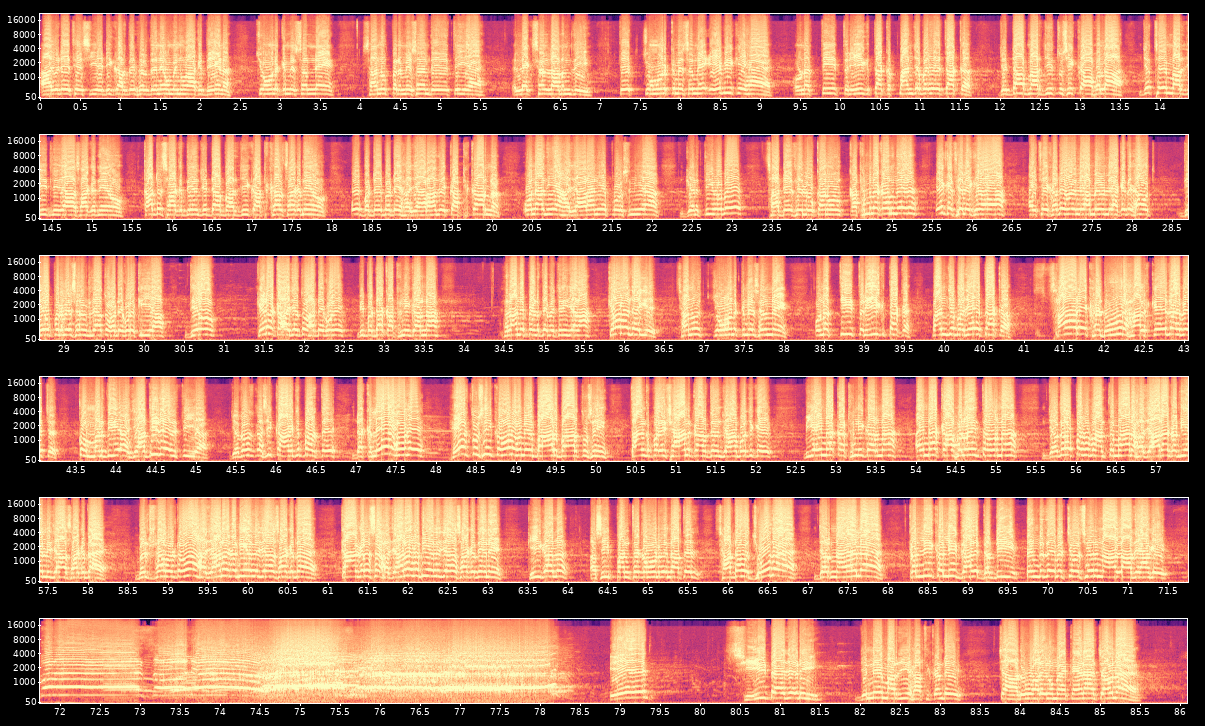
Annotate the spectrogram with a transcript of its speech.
ਆ ਜਿਹੜੇ ਇੱਥੇ ਸੀਆਈਡੀ ਕਰਦੇ ਫਿਰਦੇ ਨੇ, ਉਹ ਮੈਨੂੰ ਆ ਕੇ ਦੇਣ। ਚੋਣ ਕਮਿਸ਼ਨ ਨੇ ਸਾਨੂੰ ਪਰਮਿਸ਼ਨ ਦੇ ਦਿੱਤੀ ਹੈ ਇਲੈਕਸ਼ਨ ਲੜਨ ਦੀ। ਤੇ ਚੋਣ ਕਮਿਸ਼ਨ ਨੇ ਇਹ ਵੀ ਕਿਹਾ ਹੈ 29 ਤਰੀਕ ਤੱਕ 5 ਵਜੇ ਤੱਕ, ਜਿੱਡਾ ਮਰਜ਼ੀ ਤੁਸੀਂ ਕਾਫਲਾ ਜਿੱਥੇ ਮਰਜ਼ੀ ਲਿਜਾ ਸਕਦੇ ਹੋ, ਕੱਢ ਸਕਦੇ ਹੋ, ਜਿੱਡਾ ਮਰਜ਼ੀ ਇਕੱਠ ਕਰ ਸਕਦੇ ਹੋ ਉਹ ਵੱਡੇ ਵੱਡੇ ਹਜ਼ਾਰਾਂ ਦੇ ਇਕੱਠ ਕਰਨ, ਉਹਨਾਂ ਦੀਆਂ ਹਜ਼ਾਰਾਂ ਦੀਆਂ ਪੁਲਿਸ ਦੀਆਂ ਗਿਣਤੀ ਹੋਵੇ, ਸਾਡੇ ਇੱਥੇ ਲੋਕਾਂ ਨੂੰ ਇਕੱਠ ਨਾ ਕਰਨ ਦੇਣ। ਇਹ ਕਿੱਥੇ ਲਿਖਿਆ ਹੋਇਆ? ਇੱਥੇ ਖੜੇ ਹੋਣੇ ਲਿਆ ਮੈਨੂੰ ਲਿਆ ਕੇ ਦਿਖਾਓ। ਦਿਓ ਪਰਮਿਸ਼ਨ ਲਿਆ ਤੁਹਾਡੇ ਕੋਲ ਕੀ ਆ? ਦਿਓ। ਕਿਹੜਾ ਕਾਗਜ਼ ਹੈ ਤੁਹਾਡੇ ਕੋਲੇ ਵੀ ਵੱਡਾ ਇਕੱਠ ਨਹੀਂ ਕਰਨਾ? ਫਲਾਣੇ ਪਿੰਡ ਦੇ ਵਿੱਚ ਨਹੀਂ ਜਾਣਾ। ਕਿਉਂ ਨਾ ਜਾਈਏ? ਸਾਨੂੰ ਚੋਣ ਕਮਿਸ਼ਨ ਨੇ 29 ਤਰੀਕ ਤੱਕ 5 ਵਜੇ ਤੱਕ ਸਾਰੇ ਖੰਡੂਰ ਹਲਕੇ ਦੇ ਵਿੱਚ ਘੁੰਮਣ ਦੀ ਆਜ਼ਾਦੀ ਦੇ ਦਿੱਤੀ ਆ। ਜਦੋਂ ਅਸੀਂ ਕਾਗਜ਼ ਭਰਤੇ ਡਿਕਲੇਅਰ ਹੋ ਗਏ। ਫਿਰ ਤੁਸੀਂ ਕੌਣ ਹੁੰਦੇ ਹੋ? ਬਾਰ-ਬਾਰ ਤੁਸੀਂ ਤੰਗ ਪਰੇਸ਼ਾਨ ਕਰਦੇ ਹੋ ਜਾਂ ਬੁੱਝ ਕੇ ਵੀ ਇੰਨਾ ਇਕੱਠ ਨਹੀਂ ਕਰਨਾ, ਇੰਨਾ ਕਾਫਲਾ ਨਹੀਂ ਤੋੜਨਾ। ਜਦੋਂ ਭਗਵੰਤ ਮਾਨ ਹਜ਼ਾਰਾਂ ਗੱਡੀਆਂ ਲਿਜਾ ਸਕਦਾ ਹੈ ਬਿਲਸਾ ਬਲਟੋਆ ਹਜ਼ਾਰਾਂ ਗੱਡੀਆਂ ਲਿਜਾ ਸਕਦਾ ਹੈ, ਕਾਂਗਰਸ ਹਜ਼ਾਰਾਂ ਗੱਡੀਆਂ ਲਿਜਾ ਸਕਦੇ ਨੇ। ਕੀ ਗੱਲ? ਅਸੀਂ ਪੰਥਕ ਹੋਣ ਦੇ ਨਾਤੇ ਸਾਡਾ ਉਹ ਯੋਧਾ ਹੈ, ਜਰਨੈਲ ਹੈ ਕੱਲੀ ਕੱਲੀ ਗੱਲ ਗੱਡੀ ਪਿੰਡ ਦੇ ਵਿੱਚੋਂ ਅਸੀਂ ਉਹਨੂੰ ਨਾਲ ਲਾ ਦੇਾਂਗੇ ਬੋਲੇ ਸੋਨਿਆ ਇਹ ਸੀਟ ਹੈ ਜਿਹੜੀ, ਜਿੰਨੇ ਮਰਜ਼ੀ ਹੱਥ ਕੰਡੇ ਝਾੜੂ ਵਾਲੇ ਨੂੰ ਮੈਂ ਕਹਿਣਾ ਚਾਹੁੰਦਾ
